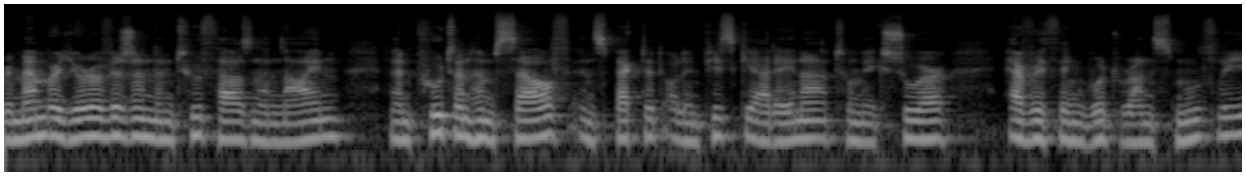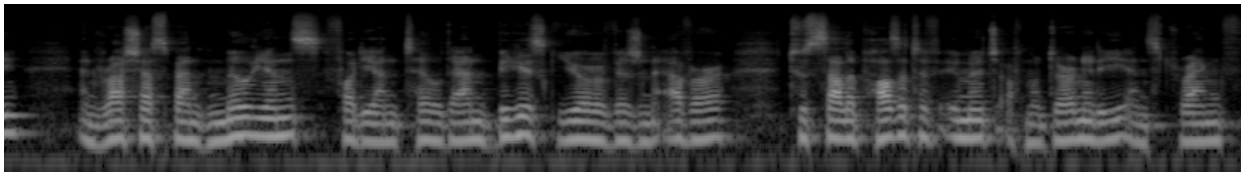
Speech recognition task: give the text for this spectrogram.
Remember Eurovision in 2009 when Putin himself inspected Olympijski Arena to make sure everything would run smoothly, and Russia spent millions for the until then biggest Eurovision ever to sell a positive image of modernity and strength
